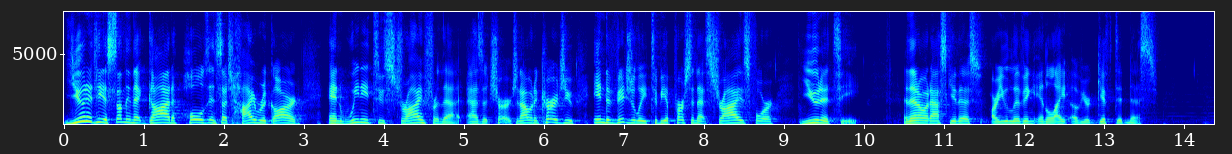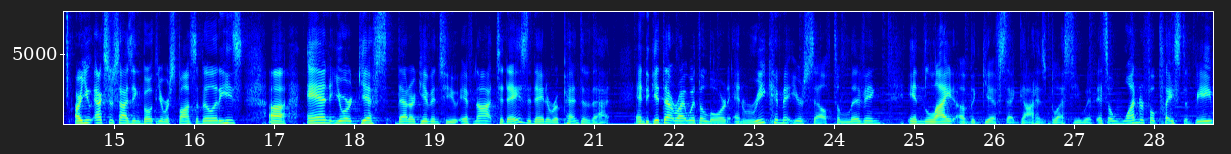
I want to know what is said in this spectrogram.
Unity is something that God holds in such high regard, and we need to strive for that as a church. And I would encourage you individually to be a person that strives for unity. And then I would ask you this Are you living in light of your giftedness? Are you exercising both your responsibilities uh, and your gifts that are given to you? If not, today's the day to repent of that and to get that right with the Lord and recommit yourself to living in light of the gifts that God has blessed you with. It's a wonderful place to be.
